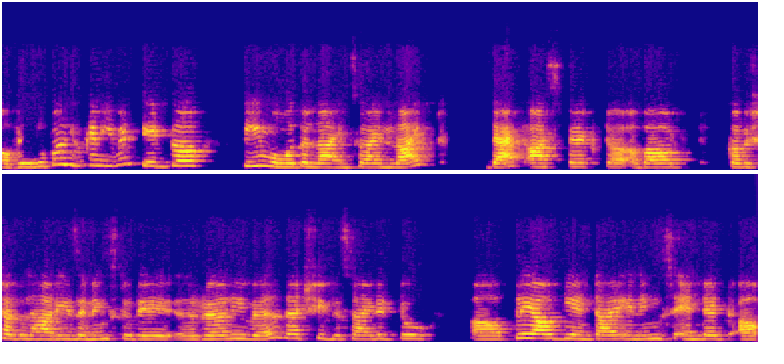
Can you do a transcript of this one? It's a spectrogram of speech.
available you can even take the team over the line. So i liked that aspect uh, about Kavisha Dilhari's innings today really well that she decided to uh, play out the entire innings, ended uh,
